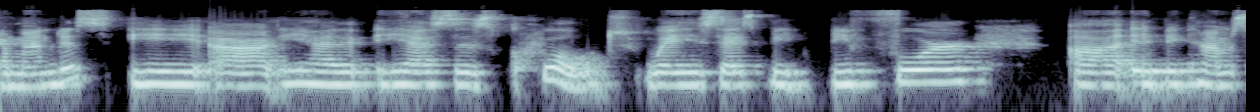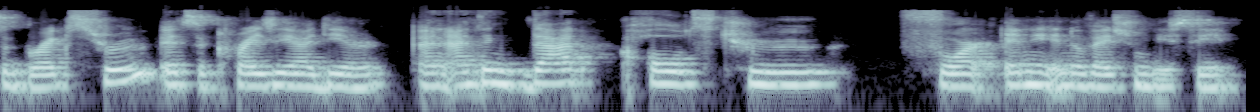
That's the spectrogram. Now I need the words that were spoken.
Diamandis, he uh, he had he has this quote where he says, Be- "Before uh, it becomes a breakthrough, it's a crazy idea," and I think that holds true for any innovation we see.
